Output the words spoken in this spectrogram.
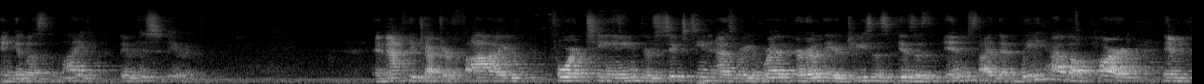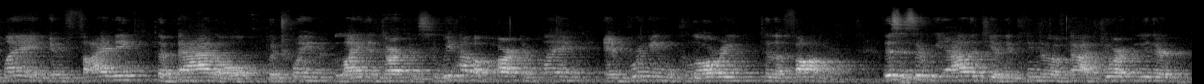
and give us life through His Spirit. In Matthew chapter 5, 14 through 16, as we read earlier, Jesus gives us insight that we have a part in playing, in fighting the battle between light and darkness. We have a part in playing in bringing glory to the Father. This is the reality of the kingdom of God. You are either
